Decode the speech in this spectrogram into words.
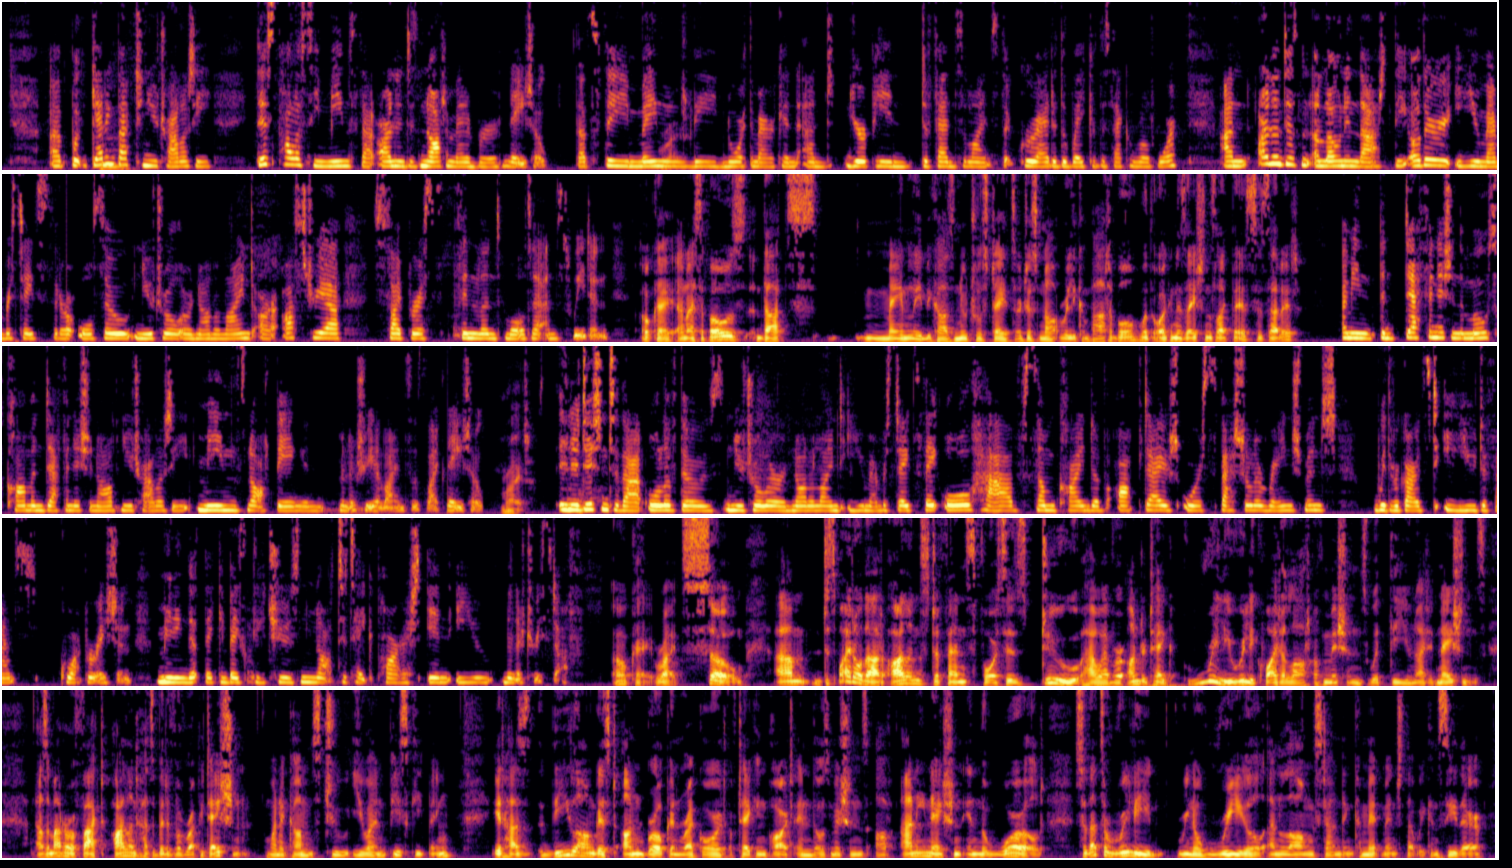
Uh, but getting mm. back to neutrality, this policy means that Ireland is not a member of NATO. That's the mainly right. North American and European defence alliance that grew out of the wake of the Second World War. And Ireland isn't alone in that. The other EU member states that are also neutral or non-aligned are Austria, Cyprus, Finland, Malta and Sweden. Okay, and I suppose that's mainly because neutral states are just not really compatible with organizations like this, is that it? I mean, the definition, the most common definition of neutrality means not being in military alliances like NATO. Right. In addition to that, all of those neutral or non-aligned EU member states, they all have some kind of opt-out or special arrangement with regards to EU defence cooperation, meaning that they can basically choose not to take part in EU military stuff. Okay, right. So, um, despite all that, Ireland's defence forces do, however, undertake really, really quite a lot of missions with the United Nations. As a matter of fact, Ireland has a bit of a reputation when it comes to UN peacekeeping. It has the longest unbroken record of taking part in those missions of any nation in the world. So that's a really, you know, real and long-standing commitment that we can see there.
